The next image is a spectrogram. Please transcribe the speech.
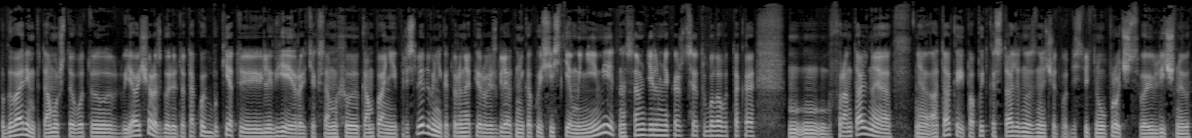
Поговорим, потому что вот э, я еще раз говорю, это такой букет или веер этих самых э, компаний преследований, которые на первый взгляд никакой системы не имеют. На самом деле, мне кажется, это была вот такая фронтальная э, атака и попытка Сталина, значит, вот действительно упрочить свою личную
